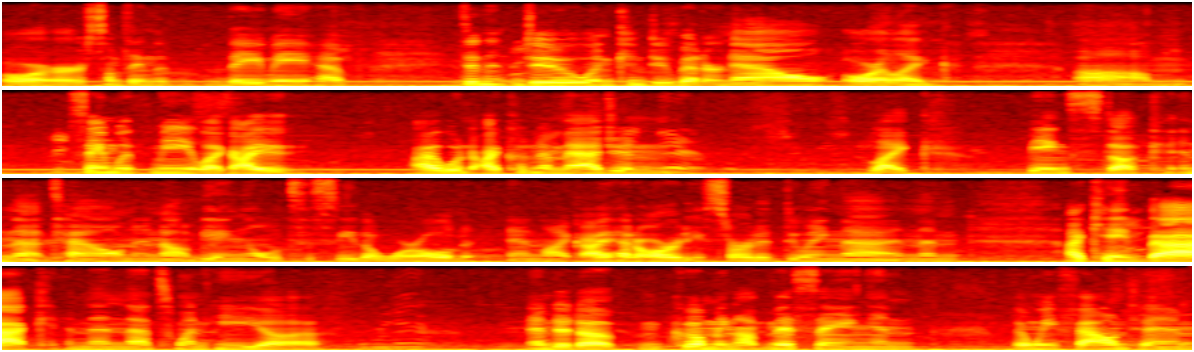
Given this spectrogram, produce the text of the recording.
or something that they may have didn't do and can do better now or like um, same with me like i i wouldn't i couldn't imagine like being stuck in that town and not being able to see the world and like i had already started doing that and then i came back and then that's when he uh, ended up coming up missing and then we found him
